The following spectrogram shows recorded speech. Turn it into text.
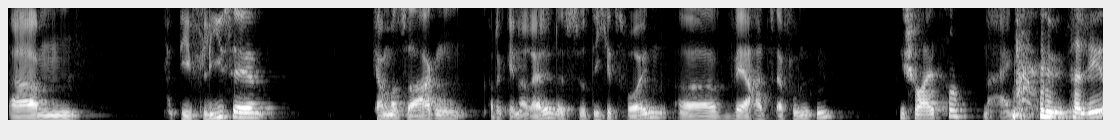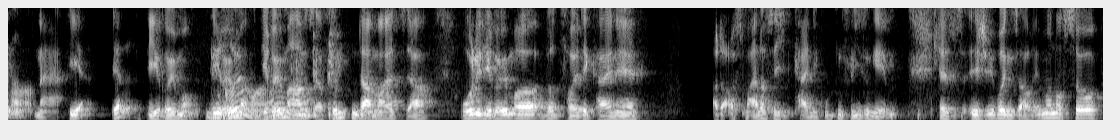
Ähm, die Fliese kann man sagen, oder generell, das würde ich jetzt freuen, äh, wer hat es erfunden? Die Schweizer, Nein, Italiener. nein, ja, ja, die Römer. Die Römer, die Römer haben es erfunden damals, ja. Ohne die Römer wird es heute keine, oder aus meiner Sicht keine guten Fliesen geben. Das ist übrigens auch immer noch so,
